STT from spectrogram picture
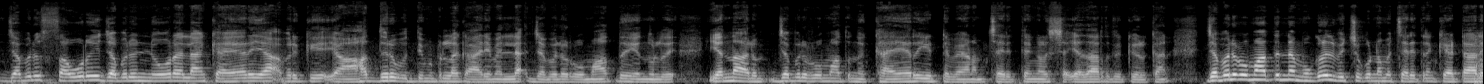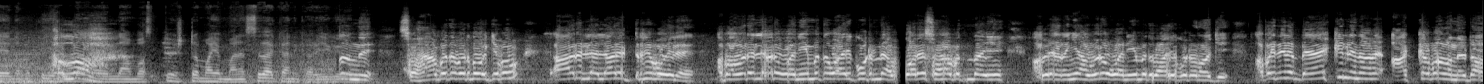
ജബലു സൗറ് ജബലു നൂർ എല്ലാം കയറിയ അവർക്ക് യാതൊരു ബുദ്ധിമുട്ടുള്ള കാര്യമല്ല ജബലു റുമാത്ത് എന്നുള്ളത്. എന്നാലും ജബലു റുമാത്ത് ഒന്ന് കയറിയിട്ട് വേണം ചരിത്രങ്ങൾ യഥാർത്ഥത്തിൽ കേൾക്കാൻ. ജബലു റുമാത്തിന്റെ മുകളിൽ വെച്ചുകൊണ്ട് നമ്മൾ ചരിത്രം കേട്ടാലേ നമുക്ക് എല്ലാം വസ്തുനിഷ്ഠമായി മനസ്സിലാക്കാൻ കഴിയുകയുള്ളൂ. സ്വഹാബത്ത് ഇവിടെ നോക്കിയപ്പോ ആരുമില്ല എല്ലാവരും ഇട്ടിട്ട് പോയില്ലേ? അപ്പൊ അവരെല്ലാവരും വനീമത്ത് വായിക്കൂട്ടുണ്ട് അപ്പൊ കുറെ സ്വഹാബത്ത് എന്തായി? അവരിറങ്ങി അവരും വനീമത്ത് വായിക്കൂട്ടം നോക്കി. അപ്പൊ ഇതിന്റെ ബാക്കിൽ നിന്നാണ് ആക്രമണം വന്നിട്ടോ.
